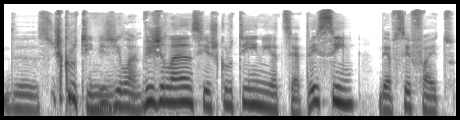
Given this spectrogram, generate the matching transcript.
de escrutínio. Vigilante. Vigilância, escrutínio, etc. E sim, deve ser feito.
